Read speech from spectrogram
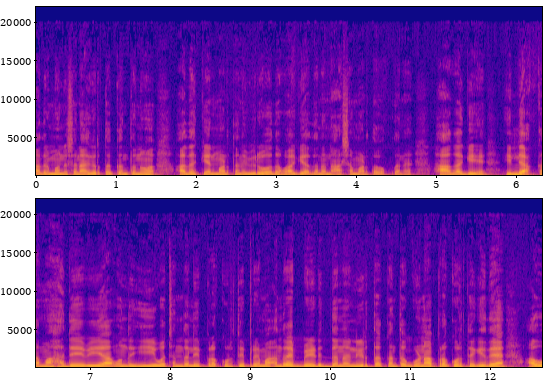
ಆದರೆ ಮನುಷ್ಯನಾಗಿರ್ತಕ್ಕಂಥನು ಅದಕ್ಕೆ ಏನು ಮಾಡ್ತಾನೆ? ವಿರೋಧವಾಗಿ ಅದನ್ನು ನಾಶ ಮಾಡ್ತಾ ಹೋಗ್ತಾನೆ. ಹಾಗಾಗಿ ಇಲ್ಲಿ ಅಕ್ಕ ಮಹಾದೇವಿಯ ಒಂದು ಈ ವಚನದಲ್ಲಿ ಪ್ರಕೃತಿ ಪ್ರೇಮ ಅಂದರೆ ಬೇಡಿದ್ದನ್ನು ನೀಡ್ತಕ್ಕಂಥ ಗುಣ ಪ್ರಕೃತಿಗಿದೆ. ಅವು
